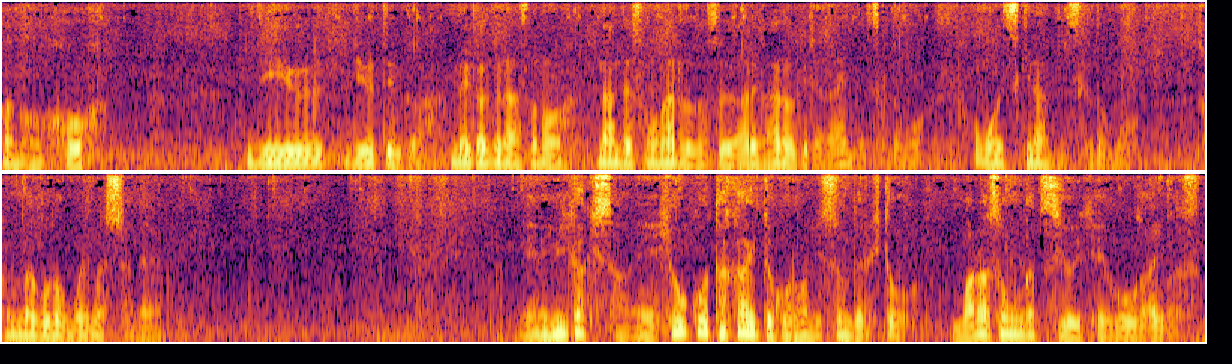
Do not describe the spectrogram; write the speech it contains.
あのこう理由理由というか明確なそのなんでそうなるとかそういうあれがあるわけじゃないんですけども思いつきなんですけどもそんなことを思いましたね。え耳かきさん、え標高高いところに住んでる人マラソンが強い傾向があります。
